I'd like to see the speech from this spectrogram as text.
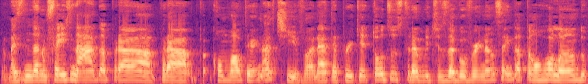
Mas ainda não fez nada pra, pra, como alternativa, né? Até porque todos os trâmites da governança ainda estão rolando.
